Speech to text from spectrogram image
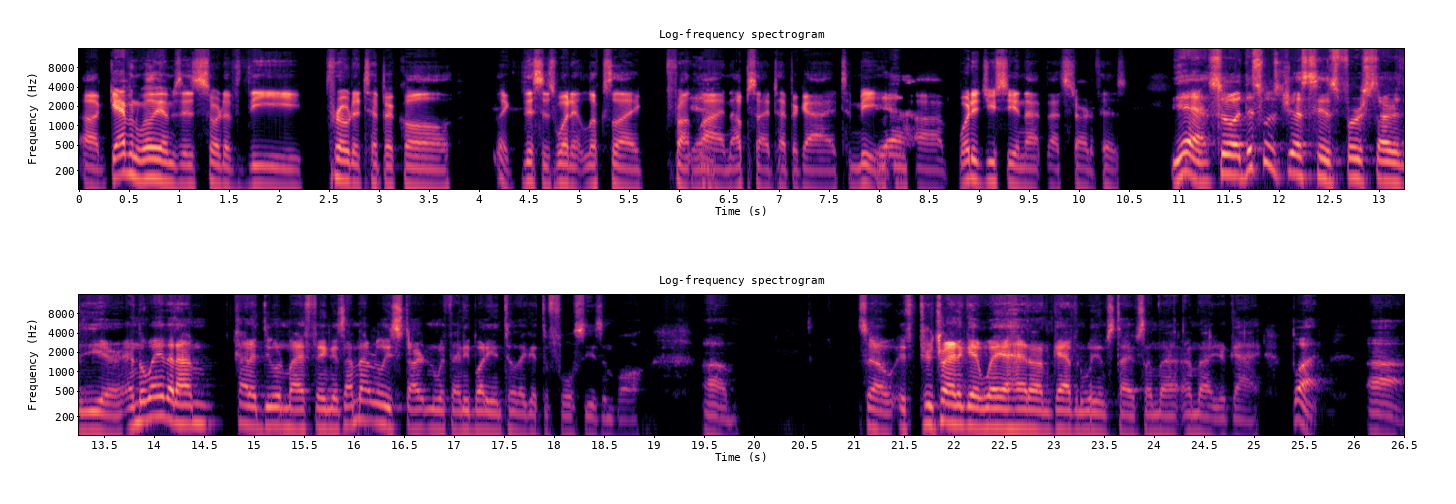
Uh Gavin Williams is sort of the prototypical like this is what it looks like front yeah. upside type of guy to me. Yeah. Uh, what did you see in that that start of his? Yeah, so this was just his first start of the year, and the way that I'm kind of doing my thing is I'm not really starting with anybody until they get to full season ball. Um, so if you're trying to get way ahead on Gavin Williams types, I'm not I'm not your guy. But uh,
